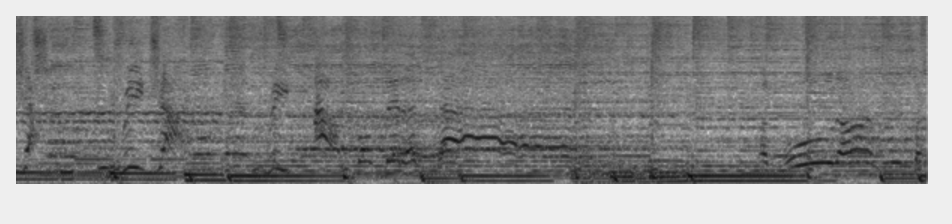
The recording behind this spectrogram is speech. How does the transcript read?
Reach out, reach out, reach out for better times. But hold on, but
